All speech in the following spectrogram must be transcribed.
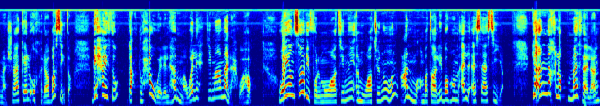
مشاكل أخرى بسيطة بحيث تحول الهم والاهتمام نحوها. وينصرف المواطنون عن مطالبهم الأساسية. كأن نخلق مثلا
